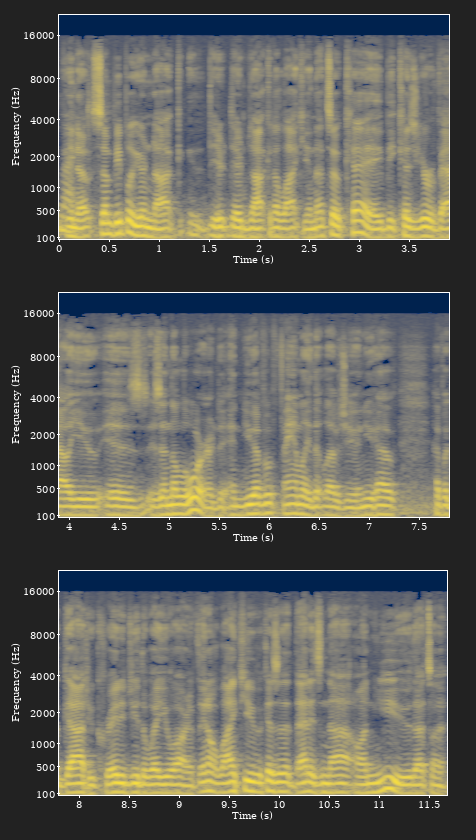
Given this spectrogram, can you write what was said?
Right. You know, some people you're not they're, they're not going to like you, and that's okay because your value is is in the Lord, and you have a family that loves you, and you have have a God who created you the way you are. And if they don't like you because of that, that is not on you. That's on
